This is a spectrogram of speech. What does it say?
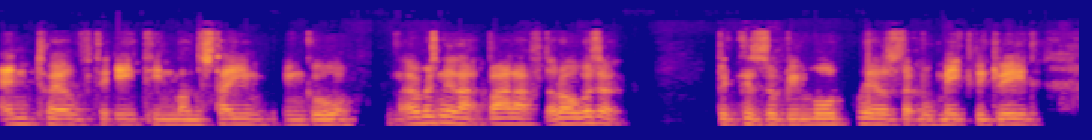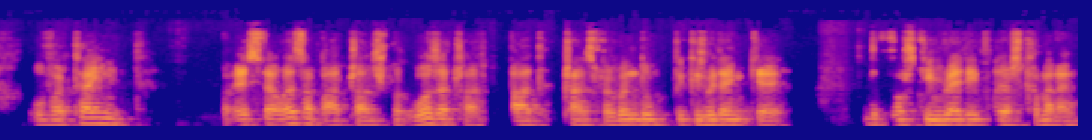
in 12 to 18 months' time and go, it wasn't that bad after all, was it? Because there'll be more players that will make the grade over time. But it still is a bad transfer. It was a tra- bad transfer window because we didn't get the first team ready players coming in.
